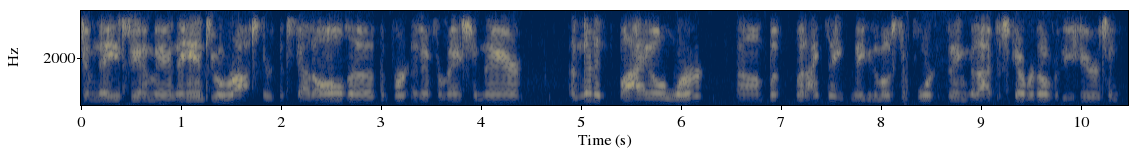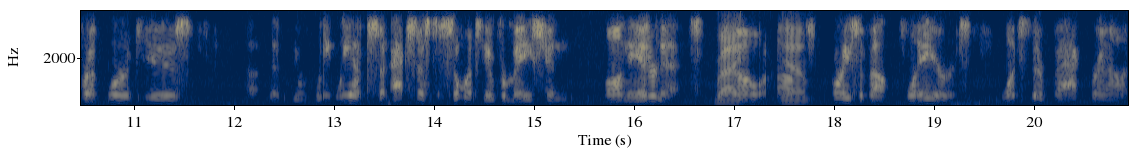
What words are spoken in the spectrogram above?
gymnasium, and they hand you a roster that's got all the, the pertinent information there. And then it's bio work. Um, but, but I think maybe the most important thing that I've discovered over the years in prep work is uh, that we, we have access to so much information on the internet. Right. You know, um, Yeah. stories about players. What's their background?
